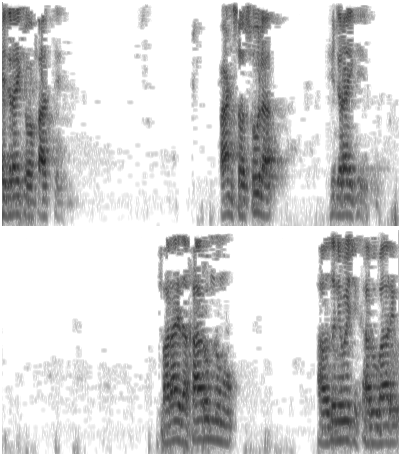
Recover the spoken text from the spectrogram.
هجری کې وفات دی 516 هجری کې فرای د خاروم نومو او ځنی وی چې کاروبار یو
